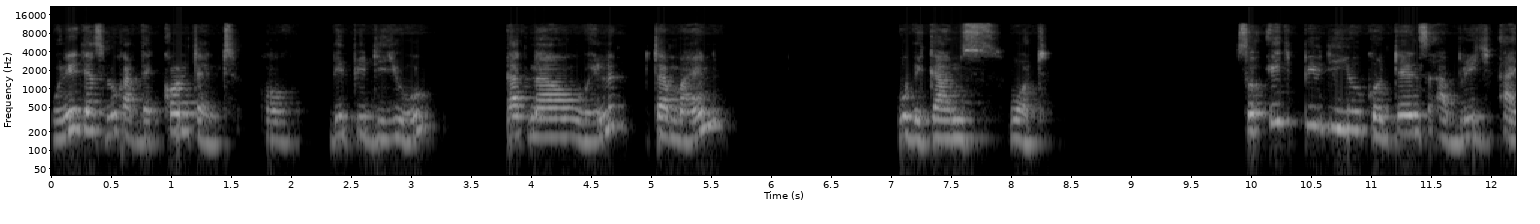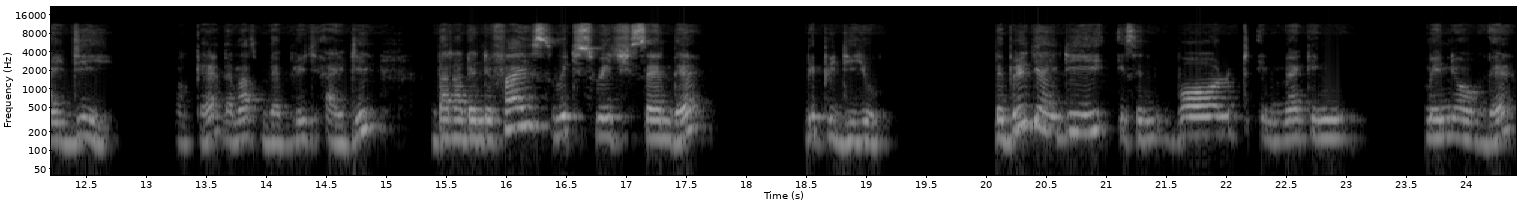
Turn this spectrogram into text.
We need just look at the content of BPDU that now will determine who becomes what. So each PDU contains a bridge ID. Okay, there must be a bridge ID that identifies which switch send the BPDU. The bridge ID is involved in making many of the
